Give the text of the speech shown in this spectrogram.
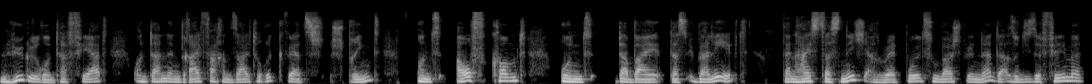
einen Hügel runterfährt und dann einen dreifachen Salto rückwärts springt und aufkommt und dabei das überlebt, dann heißt das nicht, also Red Bull zum Beispiel, ne, also diese Filme,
